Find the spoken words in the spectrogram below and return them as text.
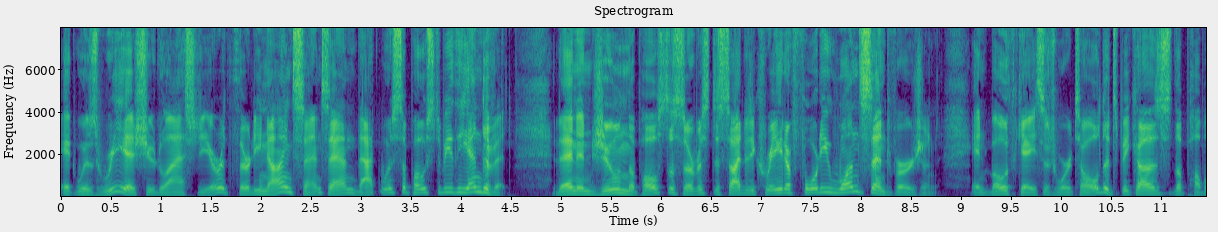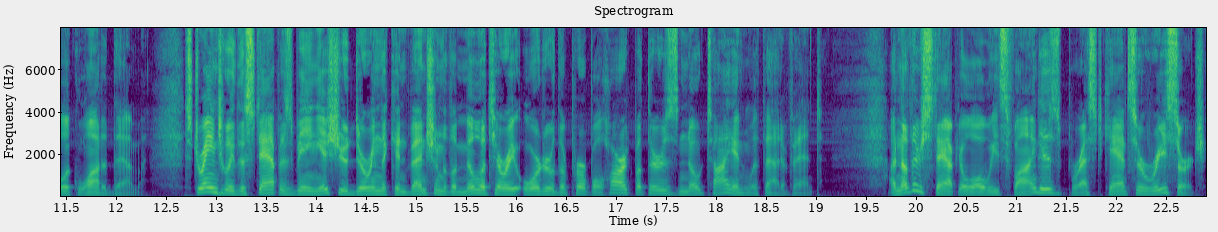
It was reissued last year at 39 cents, and that was supposed to be the end of it. Then in June, the Postal Service decided to create a 41 cent version. In both cases, we're told it's because the public wanted them. Strangely, the stamp is being issued during the convention of the Military Order of the Purple Heart, but there's no tie in with that event. Another stamp you'll always find is Breast Cancer Research.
